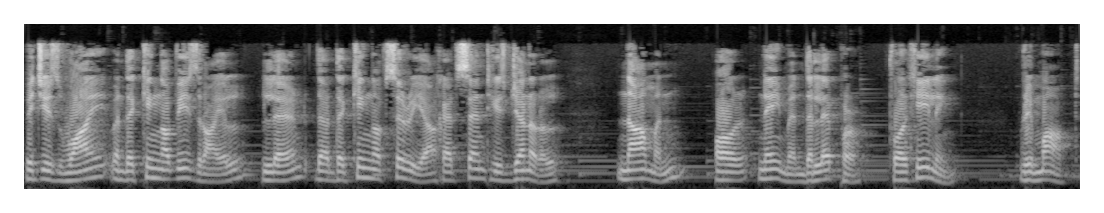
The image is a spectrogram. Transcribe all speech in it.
which is why when the king of Israel learned that the king of Syria had sent his general, Naaman or Naaman the leper, for healing, remarked,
